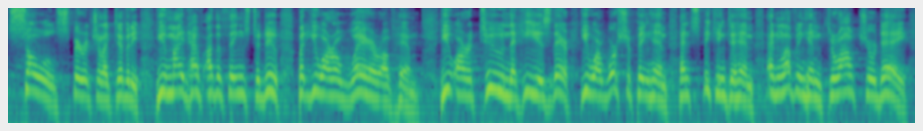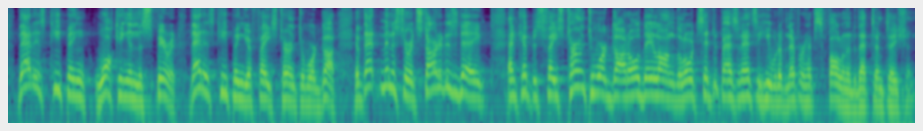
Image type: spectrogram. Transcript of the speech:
soul spiritual activity. You might have other things to do, but you are aware of Him. You are attuned that He is there. You are worshiping Him and speaking to Him and loving Him throughout your day. That is keeping walking in the Spirit. That is keeping your face turned toward God. If that minister had started his day and kept his face turned toward God, God all day long, the Lord said to Pastor Nancy, he would have never have fallen into that temptation.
